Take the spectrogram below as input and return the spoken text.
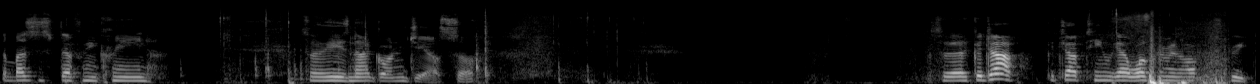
The bus is definitely clean. So he's not going to jail, so. So, uh, good job. Good job, team. We got one criminal off the street.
